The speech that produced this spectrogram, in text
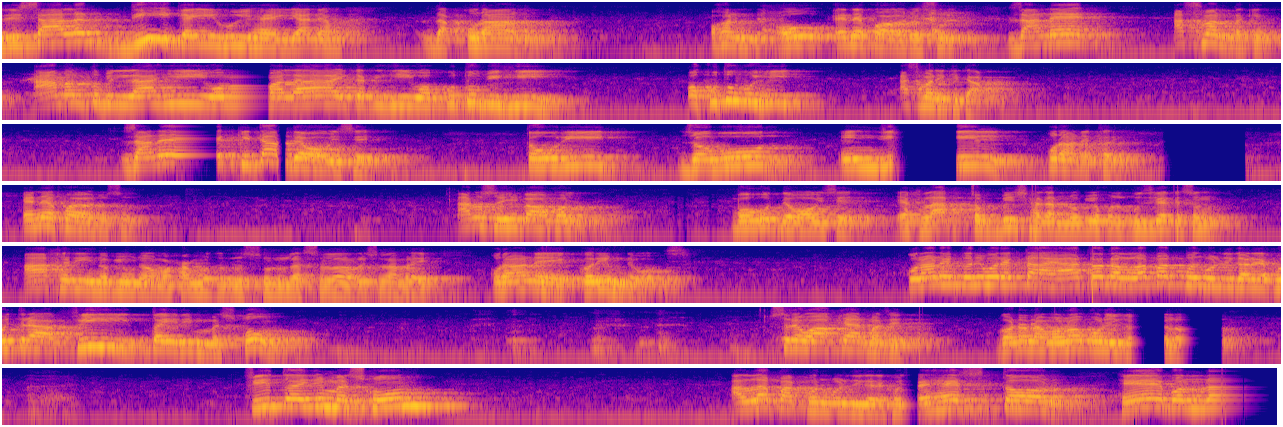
रिसालत दी गई हुई है यानी द कुरान ওখান ও এনে কয় রসুল জানে আসমান তাকিন বিল্লাহি ও মালাইকাতিহি ও কুতুবিহি, ও আসমানি কিতাব। জানে কিতাব দেওয়া হয়েছে জবুর ইঞ্জিল করিম। এনে কয় রসুল? আৰু চহিবা অকল বহুত দেওয়া হয়েছে এক লাখ চব্বিশ হাজার নবী অকল গুজরে গেছেন আখেরি নবী উনা মোহাম্মদ রসুল্লাহ সাল্লাহ সাল্লাম রে কোরআনে করিম হয়েছে। কোরআনে করিমের একটা আয়াতত আল্লাহ পাক হইতরা ফি তৈরিম মাসকুম ওয়াকিয়ার মাঝে ঘটনা মনে পড়ি গেল। ফি তৈরি মাসকুম আল্লাহ পাক পরবর্তীকারে হে হে বন্দা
